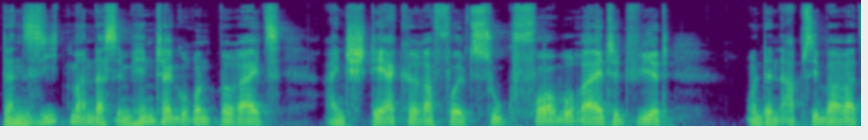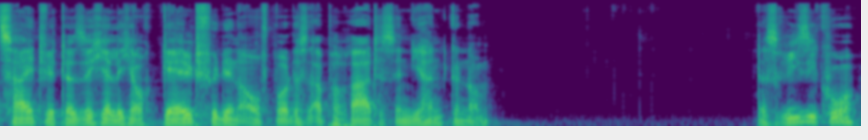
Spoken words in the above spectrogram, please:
dann sieht man, dass im Hintergrund bereits ein stärkerer Vollzug vorbereitet wird und in absehbarer Zeit wird da sicherlich auch Geld für den Aufbau des Apparates in die Hand genommen. Das Risiko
